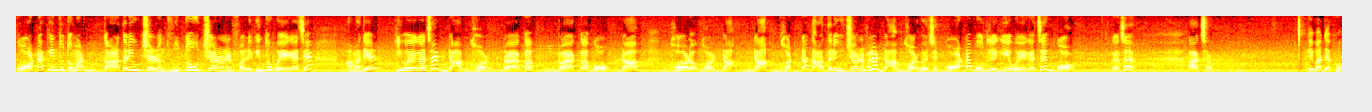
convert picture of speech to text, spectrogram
কটা কিন্তু তোমার তাড়াতাড়ি উচ্চারণ, দ্রুত উচ্চারণের ফলে কিন্তু হয়ে গেছে আমাদের কি হয়ে গেছে? ডাকঘর। ডয়াকা ডয়াকা গ, ডাক, ঘর ঘর ডাক ডাক ঘরটা তাড়াতাড়ি উচ্চারণের ফলে ডাকঘর হয়েছে। কটা বদলে গিয়ে হয়ে গেছে গ। ঠিক আছে? আচ্ছা। এবার দেখো,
